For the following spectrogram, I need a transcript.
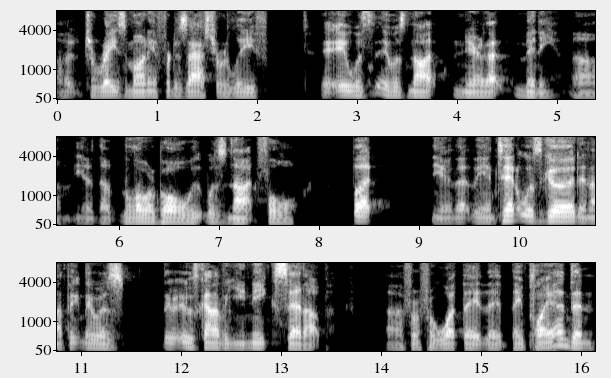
uh, to raise money for disaster relief. It, it, was it was not near that many. Um, you know, the, the lower bowl was, was, not full, but you know the, the intent was good, and I think there was there, it was kind of a unique setup. Uh, for for what they, they they planned, and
